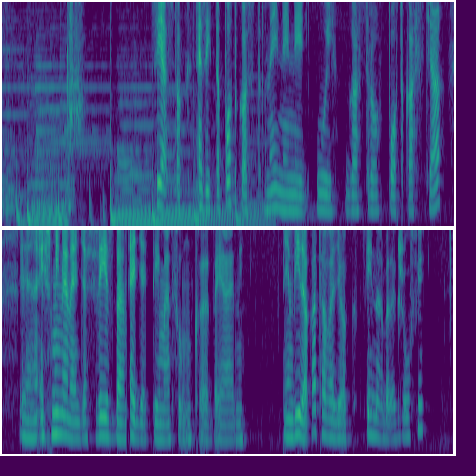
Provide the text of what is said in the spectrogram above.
Sziasztok! Ez itt a podcast, a 444 új gasztro podcastja, és minden egyes részben egy-egy témát fogunk körbejárni. Én Vida Kata vagyok, Én Nábelek Zsófi.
